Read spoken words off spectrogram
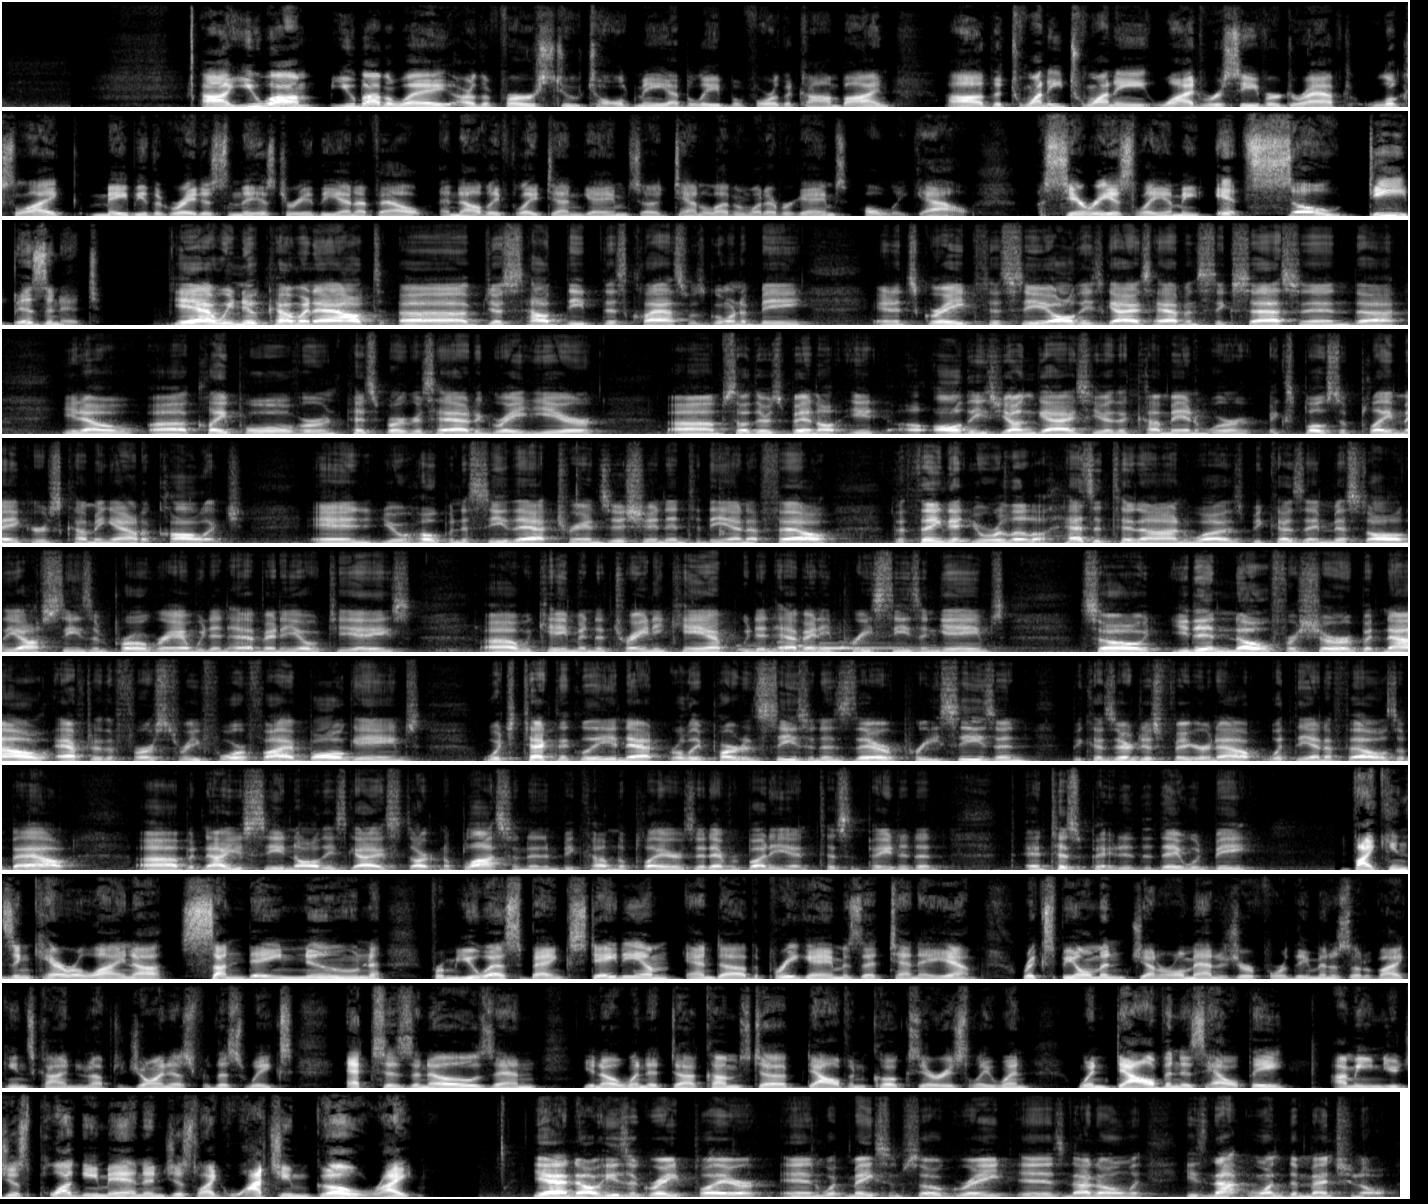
Uh, you um you by the way are the first who told me, I believe, before the combine uh, the 2020 wide receiver draft looks like maybe the greatest in the history of the NFL, and now they've played 10 games, uh, 10, 11, whatever games. Holy cow. Seriously, I mean, it's so deep, isn't it? Yeah, we knew coming out uh, just how deep this class was going to be, and it's great to see all these guys having success. And, uh, you know, uh, Claypool over in Pittsburgh has had a great year. Um, so there's been a, all these young guys here that come in were explosive playmakers coming out of college, and you're hoping to see that transition into the NFL. The thing that you were a little hesitant on was because they missed all the off-season program. We didn't have any OTAs. Uh, we came into training camp. We didn't have any preseason games. So you didn't know for sure. But now, after the first three, four, five ball games, which technically in that early part of the season is their preseason because they're just figuring out what the NFL is about. Uh, but now you're seeing all these guys starting to blossom and become the players that everybody anticipated and anticipated that they would be. Vikings in Carolina Sunday noon from U.S. Bank Stadium, and uh, the pregame is at 10 a.m. Rick Spielman, general manager for the Minnesota Vikings, kind enough to join us for this week's X's and O's. And you know, when it uh, comes to Dalvin Cook, seriously, when when Dalvin is healthy, I mean, you just plug him in and just like watch him go, right? Yeah, no, he's a great player, and what makes him so great is not only he's not one dimensional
